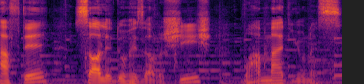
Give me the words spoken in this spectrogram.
هفته سال 2006 محمد یونس.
